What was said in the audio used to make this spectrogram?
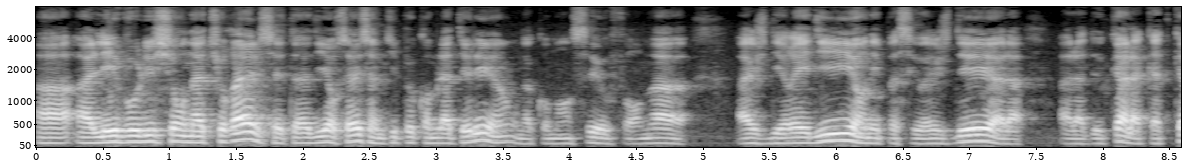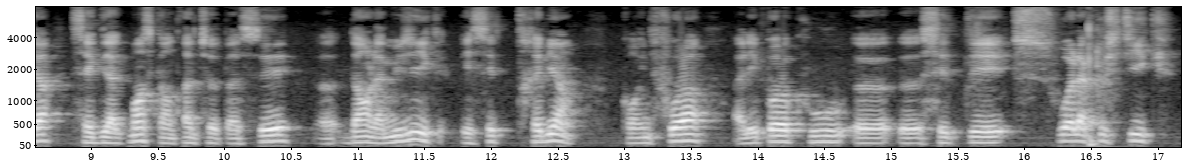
à, à l'évolution naturelle, c'est-à-dire, vous savez, c'est un petit peu comme la télé. Hein. On a commencé au format HD ready, on est passé au HD, à la, à la 2K, à la 4K. C'est exactement ce qui est en train de se passer euh, dans la musique, et c'est très bien. Encore une fois, à l'époque où euh, euh, c'était soit l'acoustique,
